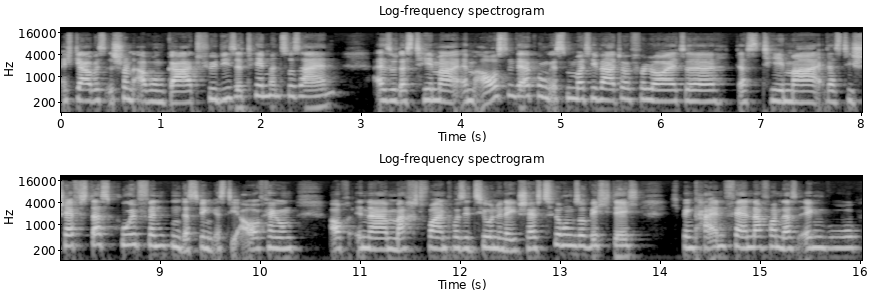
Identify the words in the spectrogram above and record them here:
Ich glaube, es ist schon Avantgarde für diese Themen zu sein. Also das Thema im Außenwirkung ist ein Motivator für Leute. Das Thema, dass die Chefs das cool finden. Deswegen ist die Aufhängung auch in einer machtvollen Position in der Geschäftsführung so wichtig. Ich bin kein Fan davon, das irgendwo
